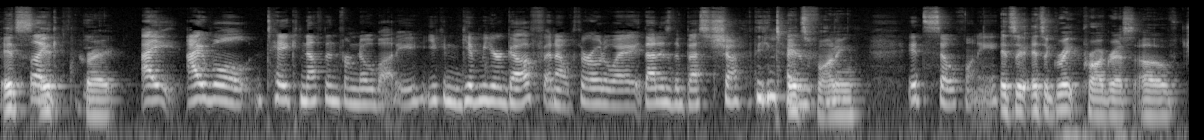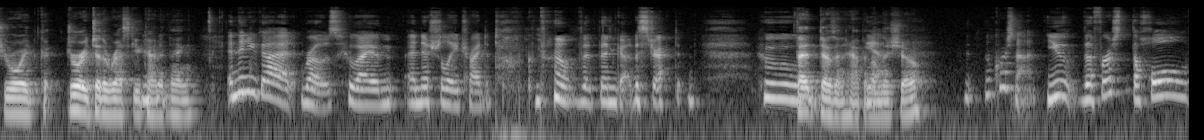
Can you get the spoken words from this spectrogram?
it's Like, it's great. I I will take nothing from nobody. You can give me your guff and I'll throw it away. That is the best shot of the entire. It's movie. funny. It's so funny. It's a it's a great progress of droid droid to the rescue Mm-hmm. kind of thing. And then you got Rose, who I initially tried to talk about, but then got distracted. Who? That doesn't happen on Yeah. this show. of course not. You the first the whole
